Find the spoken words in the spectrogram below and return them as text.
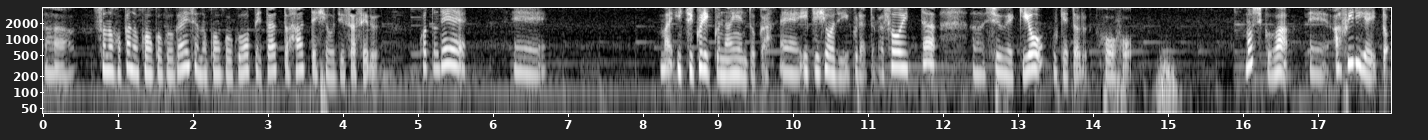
あその他の広告会社の広告をペタッと貼って表示させることで、えー、まあ、1クリック何円とか、えー、1表示いくらとかそういった収益を受け取る方法。もしくは、えー、アフィリエイト。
